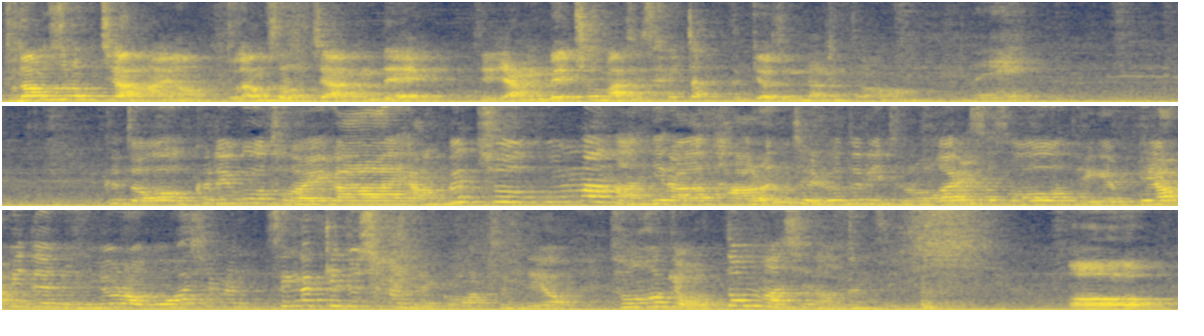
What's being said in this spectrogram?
부담스럽지 않아요. 부담스럽지 않은데 이제 양배추 맛이 살짝 느껴진다는 점. 네. 그죠. 그리고 저희가 양배추뿐만 아니라 다른 재료들이 들어가 있어서 되게 배합이 된 음료라고 하시면 생각해 주시면 될 것 같은데요. 정확하게 어떤 맛이 나는지. 어,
